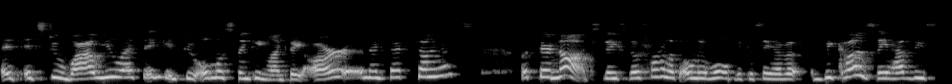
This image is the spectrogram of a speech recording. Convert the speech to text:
it, it's to wow you, I think, into almost thinking like they are an exact science, but they're not. They, those formulas only hold because they have a, because they have these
